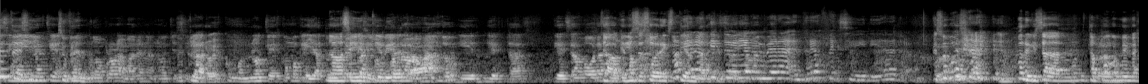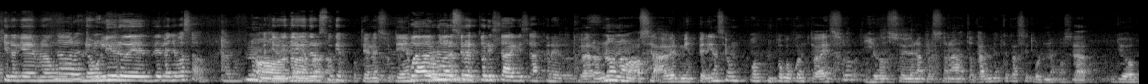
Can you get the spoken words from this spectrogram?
11 dicen estoy sufriendo. No programar en la noche. Claro, es como no que es como que ya tú No, sí. trabajando y estás que esas horas Claro, que no se sobreextienda. el tip debería cambiar a entrega flexibilidad de trabajo. Eso puede ser. Bueno, quizás tampoco Claro. me imagino que no es un, No, no es sí. un libro de- del año pasado. No, que no, tiene que no, no. su tiempo. Tiene su tiempo. Puede haber una versión actualizada quizás con el... Claro, no, no, o sea, a ver, mi experiencia un, un poco cuento a eso. Yo soy una persona totalmente taciturna, o sea, yo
